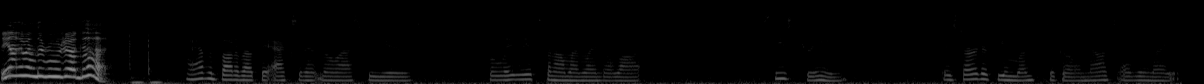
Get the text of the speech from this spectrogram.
Damn, how many living rooms y'all got? I haven't thought about the accident in the last few years, but lately it's been on my mind a lot. It's these dreams. They started a few months ago and now it's every night.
